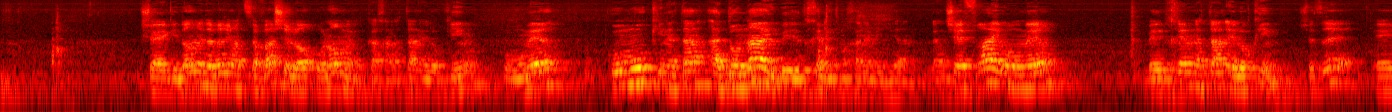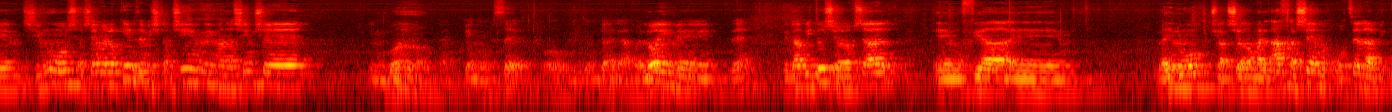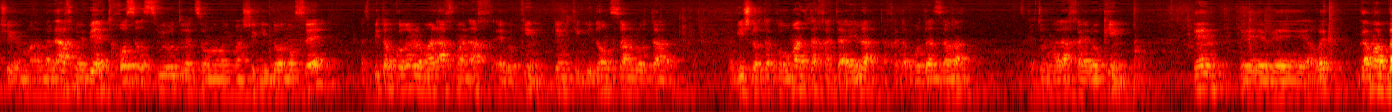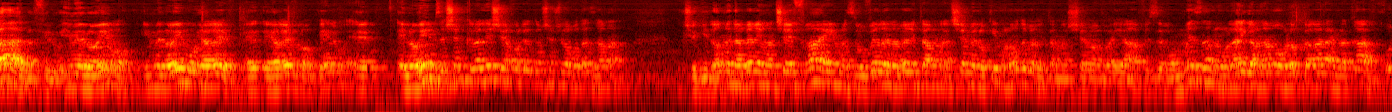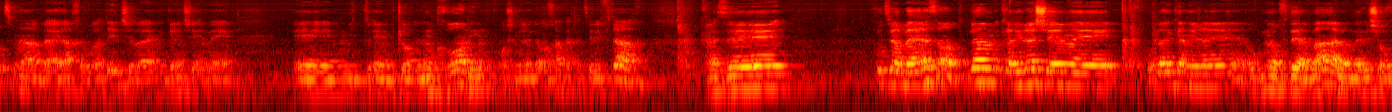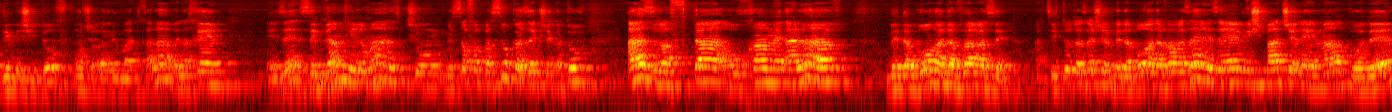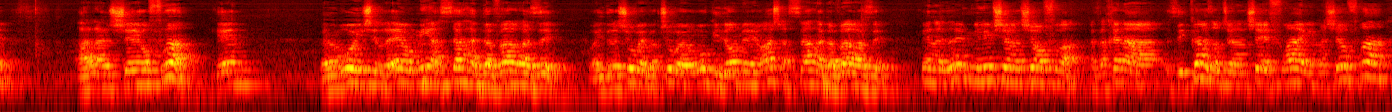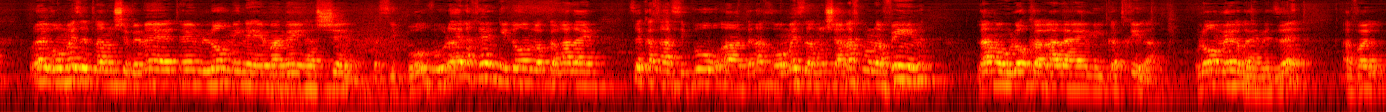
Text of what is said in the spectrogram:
כשגדעון מדבר עם הצבא שלו, הוא לא אומר ככה נתן אלוקים, הוא אומר קומו כי נתן אדוני בידכם את מחנה מדיין. לאנשי אפרים הוא אומר בידכם נתן אלוקים, שזה אה, שימוש, השם אלוקים זה משתמשים עם אנשים ש... עם גויים, כן, עם יוסף, או ביטויים כאלה, אבל לא עם אה, זה, וגם ביטוי שלמשל אה, מופיע, ראינו כאשר המלאך השם רוצה להביא, כשהמלאך מביע את חוסר שביעות רצונו ממה שגדעון עושה, אז פתאום קוראים לו מלאך מלאך אלוקים, כן? כי גדעון שם לו את ה... מגיש לו את הקורבן תחת האלה, תחת עבודה זרה. אז כתוב מלאך האלוקים, כן? וגם הבעל אפילו, אם אלוהים, אם אלוהים הוא ירב, ירב לו, כן? אלוהים זה שם כללי שיכול להיות גם שם של עבודה זרה. כשגדעון מדבר עם אנשי אפרים, אז הוא עובר לדבר איתם על שם אלוקים, הוא לא מדבר איתם על שם הוויה, וזה רומז לנו אולי גם למה הוא לא קרא להם לקרב, חוץ מהבעיה החברתית שלהם, כן? שהם אה, מתלוננים כרוניים, כמו שנראה גם אחר כך אצל יפתח, אז אה, חוץ מהבעיה הזאת, גם כנראה שהם אה, אולי כנראה מעובדי הבעל, או מאלה שעובדים בשיתוף, כמו שראינו בהתחלה, ולכן זה, זה גם נרמז כשהוא, בסוף הפסוק הזה, כשכתוב אז רפתה רוחה מעליו בדברו הדבר הזה. הציטוט הזה של בדברו הדבר הזה, זה משפט שנאמר קודם על אנשי עופרה, כן? ויאמרו איש אל רעהו מי עשה הדבר הזה? וידרשו ויבקשו ויאמרו גדעון בן יואש עשה הדבר הזה. כן, אז זה מילים של אנשי עופרה. אז לכן הזיקה הזאת של אנשי אפרים עם אנשי עופרה אולי רומזת לנו שבאמת הם לא מנאמני השם בסיפור, ואולי לכן גדעון לא קרא להם, זה ככה הסיפור, התנ"ך רומז לנו שאנחנו נבין למה הוא לא קרא להם מלכתחילה. הוא לא אומר להם את זה, אבל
